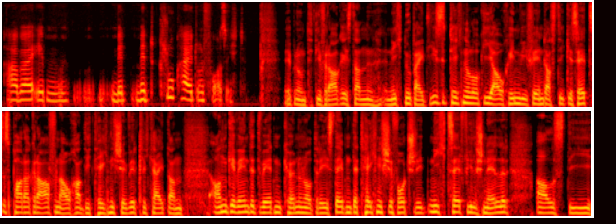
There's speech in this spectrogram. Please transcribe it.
aber eben mit, mit Klugheit und Vorsicht. Eben, und die Frage ist dann nicht nur bei dieser Technologie, auch inwiefern dass die Gesetzesparagraphen auch an die technische Wirklichkeit dann angewendet werden können oder ist eben der technische Fortschritt nicht sehr viel schneller als die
